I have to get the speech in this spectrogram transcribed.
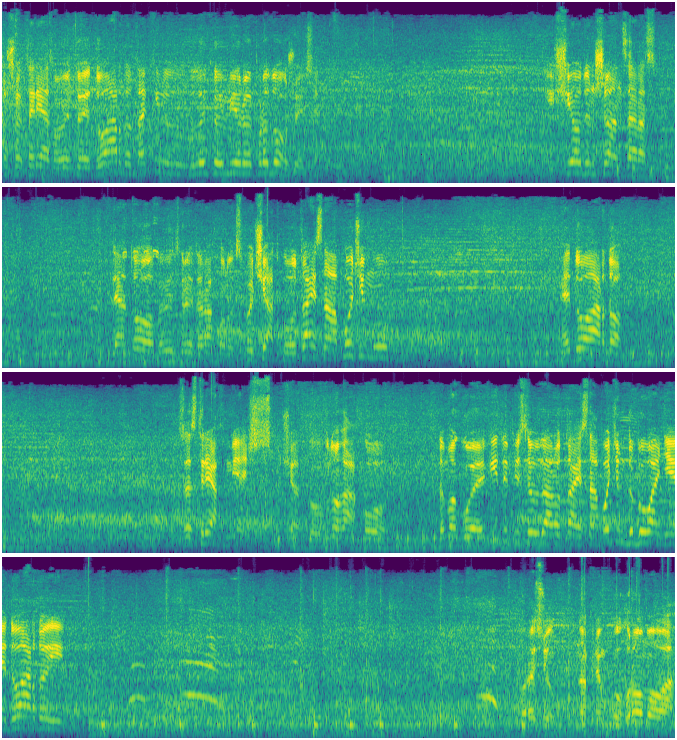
По Шахтаря з моменту Едуарда, так і великою мірою продовжується. І ще один шанс зараз для того, аби відкрити рахунок спочатку у Тайсона, а потім у Едуардо. Застряг м'яч спочатку в ногах у Домагоя Віди після удару Тайсона, а потім добивання Едуардо і Морозюк в напрямку Громова.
